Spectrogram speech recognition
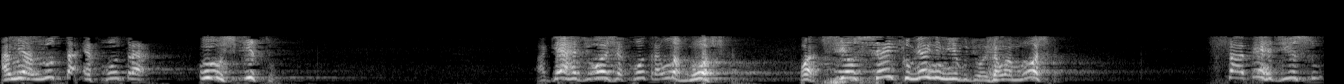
A minha luta é contra um mosquito. A guerra de hoje é contra uma mosca. Ora, se eu sei que o meu inimigo de hoje é uma mosca, saber disso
